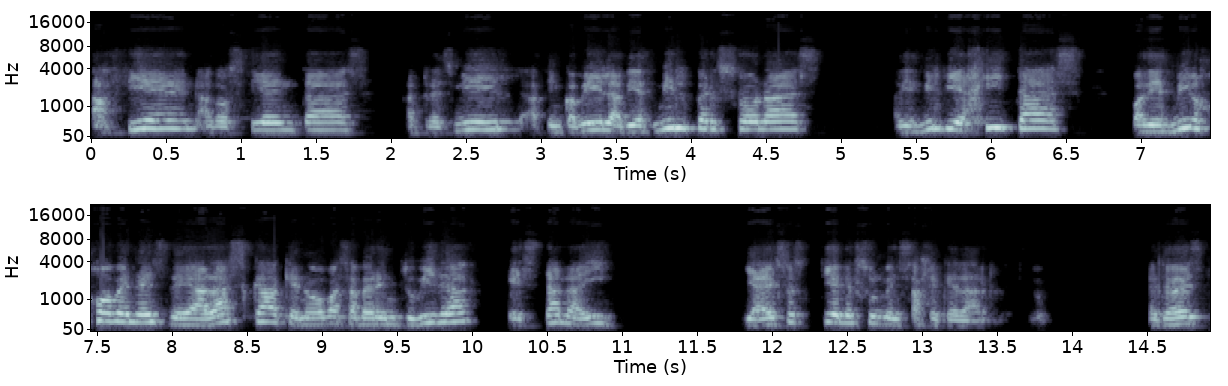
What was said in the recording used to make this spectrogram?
a 100, a 200, a 3.000, a 5.000, a 10.000 personas, a 10.000 viejitas o a 10.000 jóvenes de Alaska que no vas a ver en tu vida, están ahí. Y a esos tienes un mensaje que dar. Entonces,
